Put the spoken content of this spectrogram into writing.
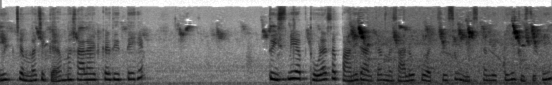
एक चम्मच गरम मसाला ऐड कर देते हैं। तो इसमें अब थोड़ा सा पानी डालकर मसालों को अच्छे से मिक्स कर लेते हैं, जिससे कि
